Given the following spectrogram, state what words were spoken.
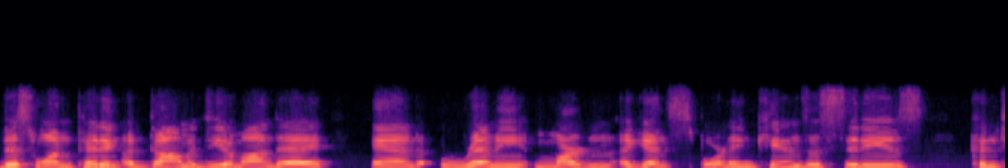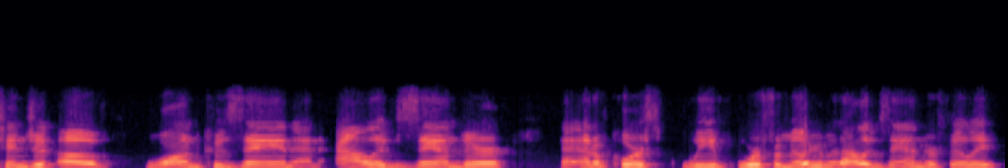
This one pitting Adama Diomande and Remy Martin against Sporting Kansas City's contingent of Juan Kuzain and Alexander. And of course, we we're familiar with Alexander Philly.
